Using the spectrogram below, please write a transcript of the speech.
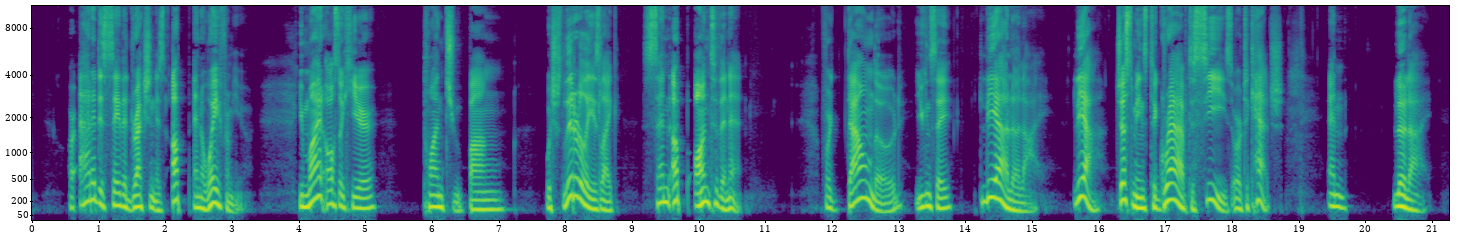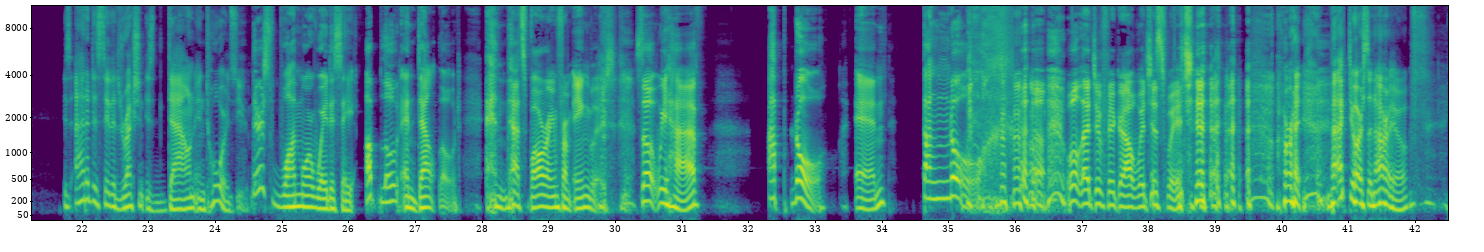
are added to say the direction is up and away from you. You might also hear tuan chu bang, which literally is like send up onto the net. For download, you can say lia le lai. Lia just means to grab, to seize, or to catch. And le lai is added to say the direction is down and towards you. There's one more way to say upload and download, and that's borrowing from English. so we have upload and download. we'll let you figure out which is which. All right, back to our scenario.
